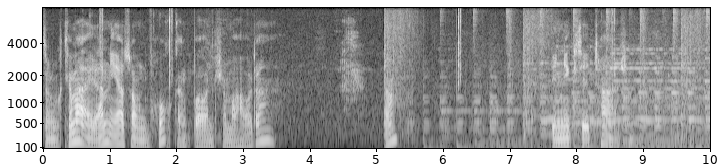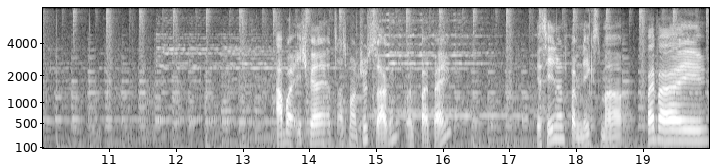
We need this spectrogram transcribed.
So, können wir dann eher so einen Hochgang bauen schon mal, oder? Ja? Die nächste Etage. Aber ich werde jetzt erstmal Tschüss sagen und Bye Bye. Wir sehen uns beim nächsten Mal. Bye Bye.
